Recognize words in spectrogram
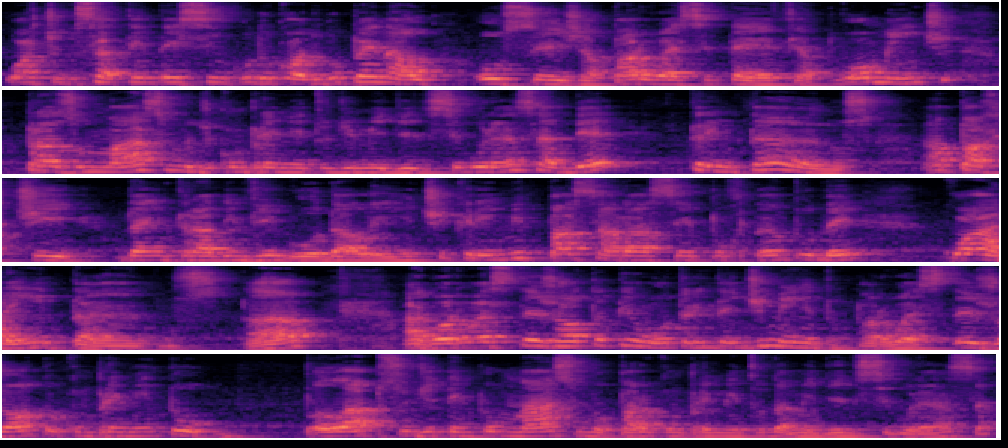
o artigo 75 do Código Penal, ou seja, para o STF atualmente, prazo máximo de cumprimento de medida de segurança é de 30 anos. A partir da entrada em vigor da lei anticrime, passará a ser, portanto, de 40 anos. Tá? Agora, o STJ tem outro entendimento. Para o STJ, o cumprimento lapso de tempo máximo para o cumprimento da medida de segurança,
